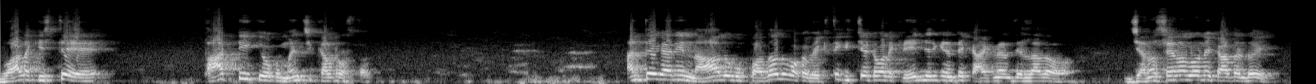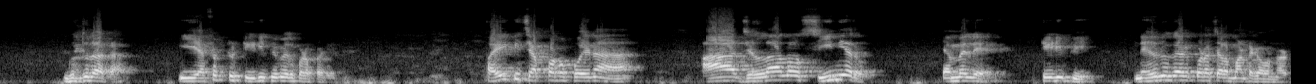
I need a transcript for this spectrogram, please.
వాళ్ళకి ఇస్తే పార్టీకి ఒక మంచి కలర్ వస్తుంది. అంతేగాని నాలుగు పదవులు ఒక వ్యక్తికి ఇచ్చేట వాళ్ళకి ఏం జరిగిందంటే కాకినాడ జిల్లాలో జనసేనలోనే కాదండోయ్ గుద్దులాట. ఈ ఎఫెక్ట్ టీడీపీ మీద కూడా పడింది. పైకి చెప్పకపోయినా ఆ జిల్లాలో సీనియర్ ఎమ్మెల్యే టీడీపీ నెహ్రూ గారు కూడా చాలా మంటగా ఉన్నాడు.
